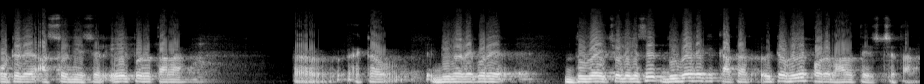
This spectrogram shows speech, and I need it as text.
হোটেলে আশ্রয় নিয়েছিল। এরপরে তারা একটা বিমানে করে দুবাই চলে গেছে। দুবাই থেকে কাতার, ওইটা হয়ে পরে ভারতে এসছে তারা।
